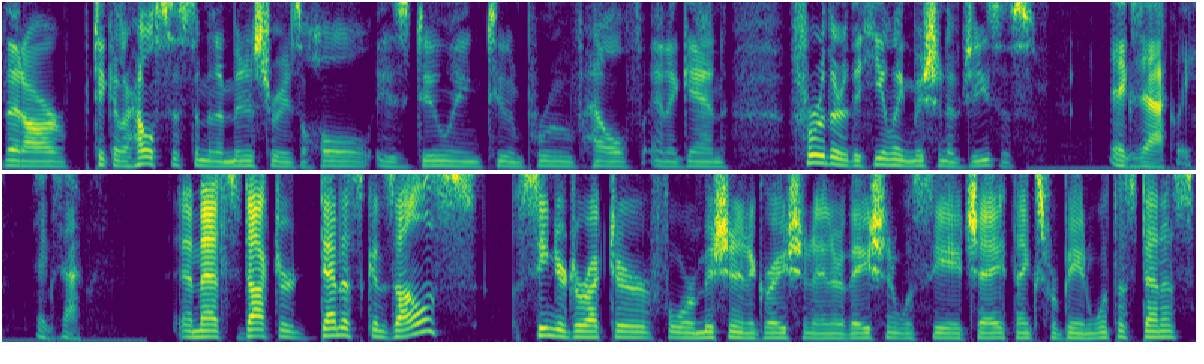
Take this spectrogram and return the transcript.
that our particular health system and the ministry as a whole is doing to improve health and again further the healing mission of Jesus. Exactly. Exactly. And that's Dr. Dennis Gonzalez, Senior Director for Mission Integration and Innovation with CHA. Thanks for being with us, Dennis.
